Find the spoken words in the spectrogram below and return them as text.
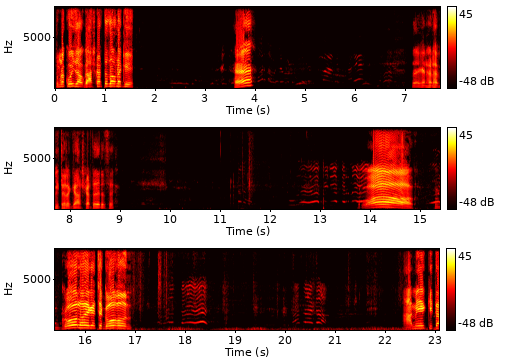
তোমরা কই যাও? ঘাস কাটতে যাও নাকি? হ্যাঁ? দেখেন ওরা ভিতরে ঘাস কাটতে যাচ্ছে গোল হয়ে গেছে, গোল। আমি কিতা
